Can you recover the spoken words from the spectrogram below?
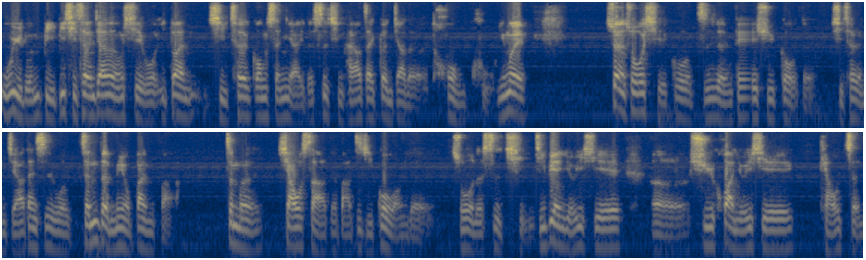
无与伦比，比起车人家那种写我一段洗车工生涯的事情，还要再更加的痛苦。因为虽然说我写过职人非虚构的洗车人家，但是我真的没有办法这么潇洒的把自己过往的所有的事情，即便有一些呃虚幻，有一些调整，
